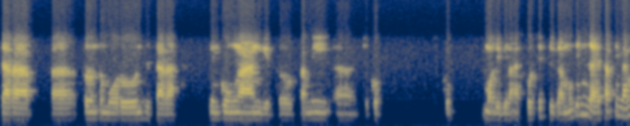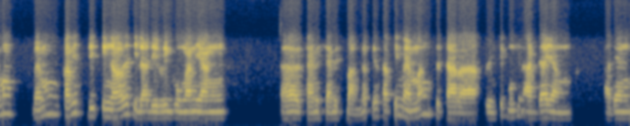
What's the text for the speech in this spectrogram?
secara uh, eh, turun temurun secara lingkungan gitu. Kami uh, cukup cukup mau dibilang eksklusif juga mungkin enggak ya tapi memang memang kami tinggalnya tidak di lingkungan yang uh, Chinese Chinese banget ya tapi memang secara prinsip mungkin ada yang ada yang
